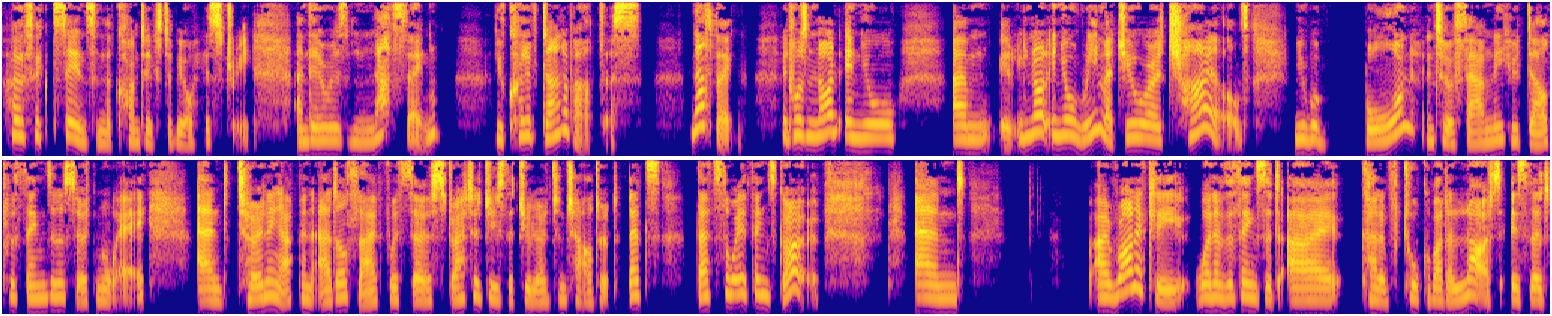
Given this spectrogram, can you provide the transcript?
perfect sense in the context of your history. And there is nothing you could have done about this. Nothing. It was not in your, um, not in your remit. You were a child. You were born into a family who dealt with things in a certain way and turning up in adult life with the strategies that you learned in childhood. That's, that's the way things go. And ironically, one of the things that I kind of talk about a lot is that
